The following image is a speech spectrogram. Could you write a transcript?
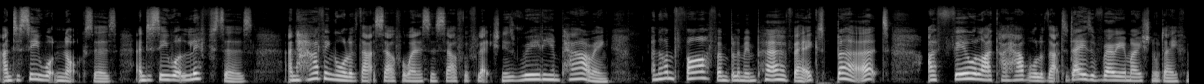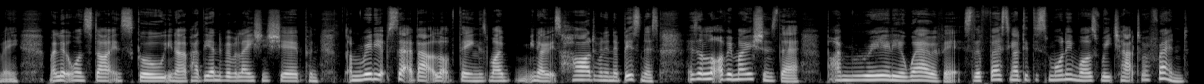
and to see what knocks us and to see what lifts us. And having all of that self awareness and self reflection is really empowering. And I'm far from blooming perfect, but I feel like I have all of that. Today is a very emotional day for me. My little one's starting school. You know, I've had the end of a relationship and I'm really upset about a lot of things. My, you know, it's hard running a business. There's a lot of emotions there, but I'm really aware of it. So the first thing I did this morning was reach out to a friend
